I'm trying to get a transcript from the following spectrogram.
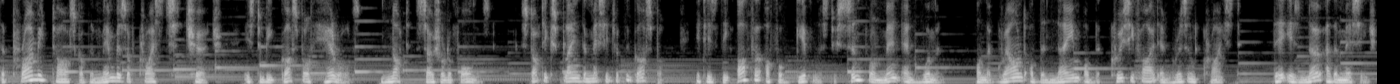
The primary task of the members of Christ's church is to be gospel heralds, not social reformers. Stott explained the message of the gospel. It is the offer of forgiveness to sinful men and women on the ground of the name of the crucified and risen Christ. There is no other message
